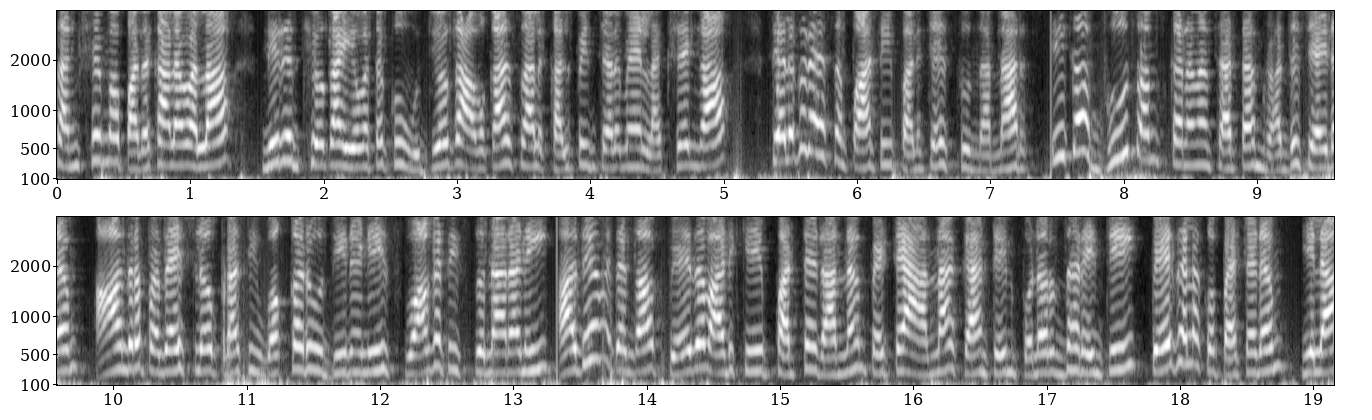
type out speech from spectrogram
సంక్షేమ పథకాల వల్ల నిరుద్యోగ యువతకు ఉద్యోగ అవకాశాలు కల్పించడమే లక్ష్యంగా తెలుగుదేశం పార్టీ పనిచేస్తుందన్నారు. ఇక భూ సంస్కరణ చట్టం రద్దు చేయడం ఆంధ్రప్రదేశ్లో ప్రతి ఒక్కరూ దీనిని స్వాగతిస్తున్నారని అదే విధంగా పేదవాడికి పట్టెడు అన్నం పెట్టే అన్న క్యాంటీన్ పునరుద్ధరించి పేదలకు పెట్టడం ఇలా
